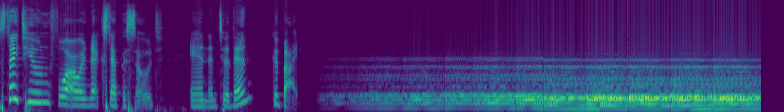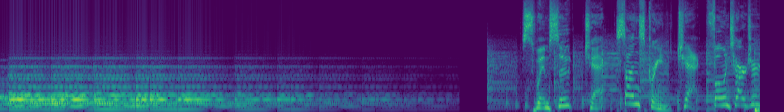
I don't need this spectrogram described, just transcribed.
Stay tuned for our next episode. And until then, goodbye. Swimsuit? Check. Sunscreen? Check. Phone charger?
